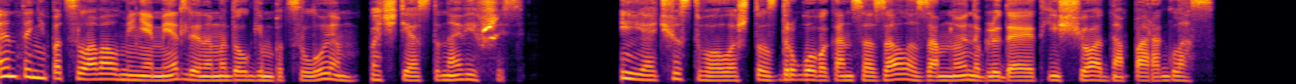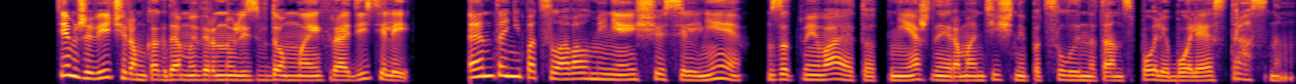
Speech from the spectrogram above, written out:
Энтони поцеловал меня медленным и долгим поцелуем, почти остановившись и я чувствовала, что с другого конца зала за мной наблюдает еще одна пара глаз. Тем же вечером, когда мы вернулись в дом моих родителей, Энтони поцеловал меня еще сильнее, затмевая тот нежный и романтичный поцелуй на танцполе более страстным.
